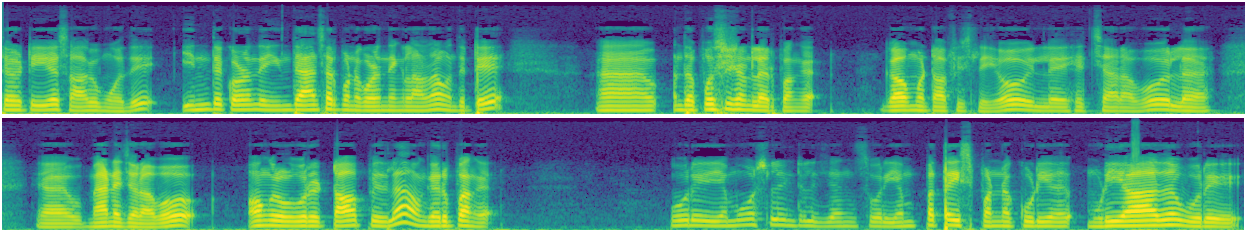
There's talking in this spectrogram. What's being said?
தேர்ட்டி இயர்ஸ் ஆகும்போது இந்த குழந்தை இந்த ஆன்சர் பண்ண குழந்தைங்களாம் தான் வந்துட்டு அந்த பொசிஷனில் இருப்பாங்க. கவர்மெண்ட் ஆஃபீஸ்லேயோ இல்லை ஹெச்ஆராவோ இல்லை மேனேஜராகவோ அவங்க ஒரு டாப் இதில் அவங்க இருப்பாங்க. ஒரு எமோஷனல் இன்டெலிஜென்ஸ் ஒரு எம்பத்தைஸ் பண்ணக்கூடிய முடியாத ஒரு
